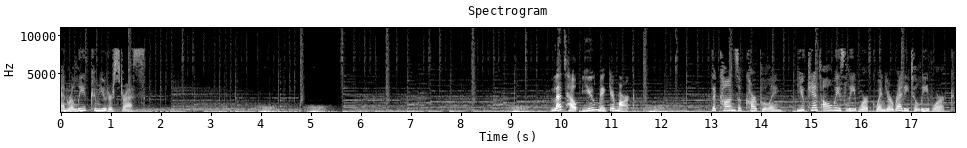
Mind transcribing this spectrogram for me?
and relieve commuter stress. Let's help you make your mark. The cons of carpooling. You can't always leave work when you're ready to leave work.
